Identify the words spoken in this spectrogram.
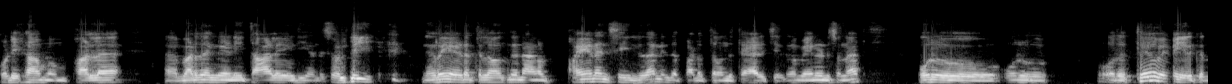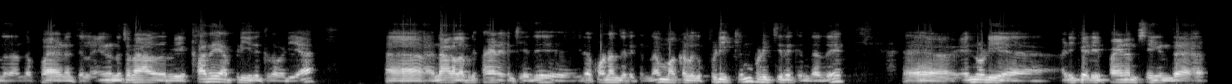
கொடிகாமம் பல மருதங்கணி தாளேடி என்று சொல்லி நிறைய இடத்துல வந்து நாங்கள் பயணம் செய்துதான் இந்த படத்தை வந்து தயாரிச்சிருக்கோம் வேணும்னு சொன்னால் ஒரு ஒரு ஒரு தேவை இருக்கின்றது அந்த பயணத்தில். என்னன்னு சொன்னா அதனுடைய கதை அப்படி இருக்கிறபடியா ஆஹ் நாங்கள் அப்படி பயணம் செய்து இதை கொண்டு வந்திருக்கின்றோம். மக்களுக்கு பிடிக்கும் பிடிச்சிருக்கின்றது ஆஹ் என்னுடைய அடிக்கடி பயணம் செய்கின்ற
